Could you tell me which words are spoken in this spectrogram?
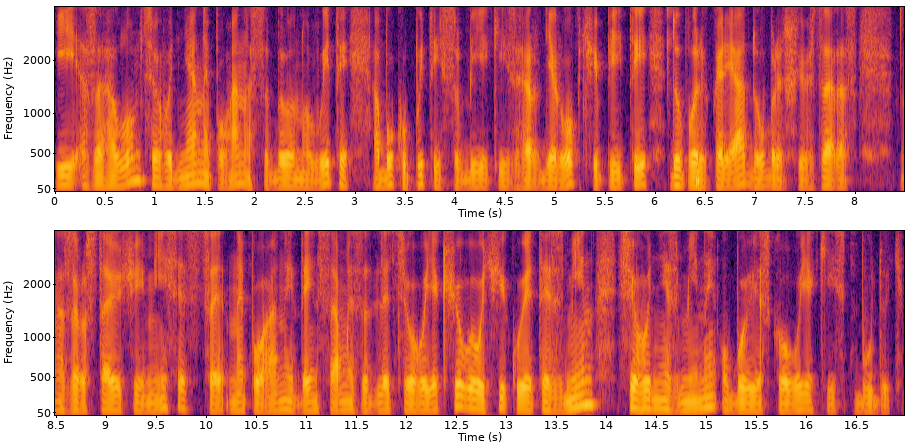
і загалом цього дня непогано себе оновити або купити собі якийсь гардероб чи піти до перукаря. Добре, що зараз зростаючий місяць це непоганий день саме для цього. Якщо ви очікуєте змін, сьогодні зміни обов'язково якісь будуть.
